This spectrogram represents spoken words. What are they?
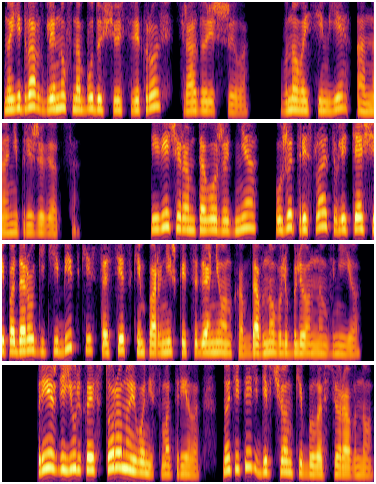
но, едва взглянув на будущую свекровь, сразу решила, в новой семье она не приживется. И вечером того же дня уже тряслась в летящей по дороге кибитке с соседским парнишкой-цыганенком, давно влюбленным в нее. Прежде Юлька и в сторону его не смотрела, но теперь девчонке было все равно,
